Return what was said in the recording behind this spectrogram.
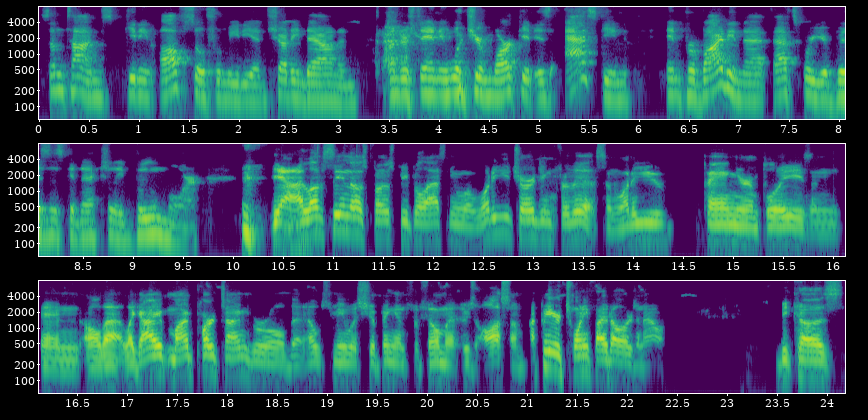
sometimes getting off social media and shutting down and understanding what your market is asking and providing that, that's where your business could actually boom more. yeah, I love seeing those posts. People asking, "Well, what are you charging for this?" and "What are you paying your employees?" and and all that. Like I, my part time girl that helps me with shipping and fulfillment, who's awesome. I pay her twenty five dollars an hour because,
